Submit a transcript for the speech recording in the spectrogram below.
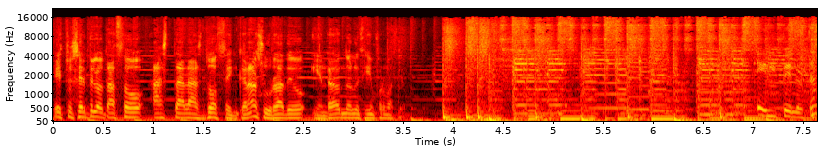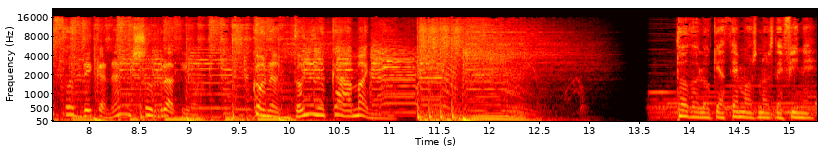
esto es el pelotazo hasta las 12 en Canal Sur Radio y en Radio Andalucía Información. El pelotazo de Canal Sur Radio con Antonio Caamaño. Todo lo que hacemos nos define.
